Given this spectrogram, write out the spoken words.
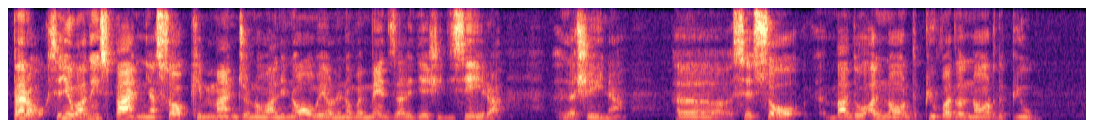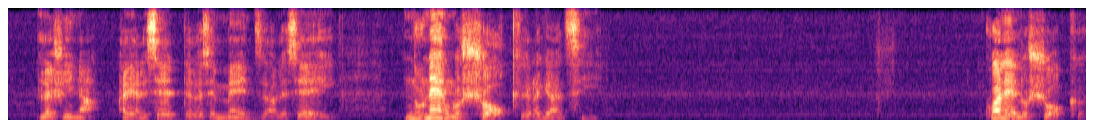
però se io vado in Spagna so che mangiano alle 9 o alle 9 e mezza, alle 10 di sera la cena, uh, se so vado al nord, più vado al nord, più la cena è alle 7, alle 6 e mezza, alle 6. Non è uno shock, ragazzi. Qual è lo shock?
